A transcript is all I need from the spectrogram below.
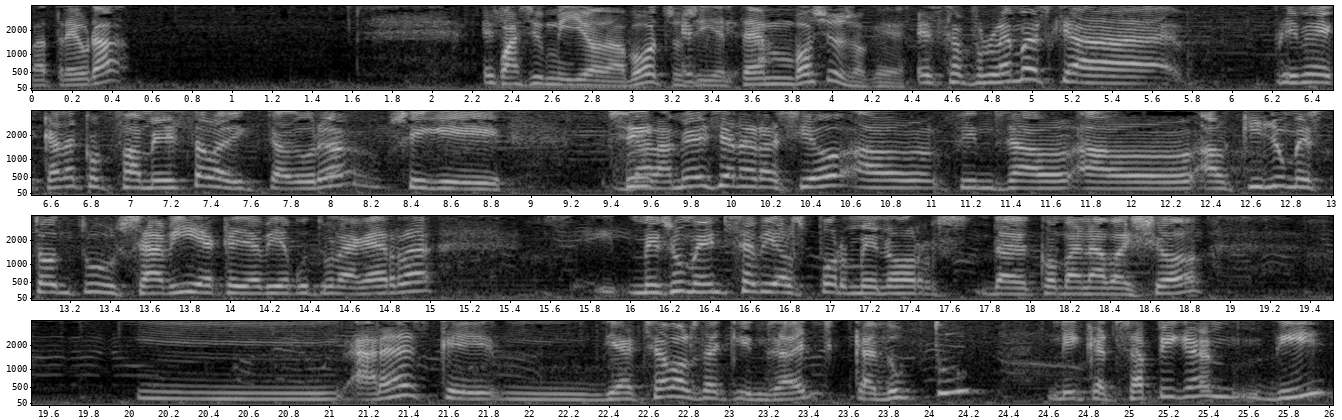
va treure És- quasi un milió de vots. O sigui, que- estem boixos o què? És que el problema és que, primer, cada cop fa més de la dictadura, o sigui, Sí. de la meva generació el, fins al, al, al quillo més tonto sabia que hi havia hagut una guerra, més o menys sabia els pormenors de com anava això, Mm, ara és que mm, hi ha xavals de 15 anys que dubto ni que et sàpiguen dir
